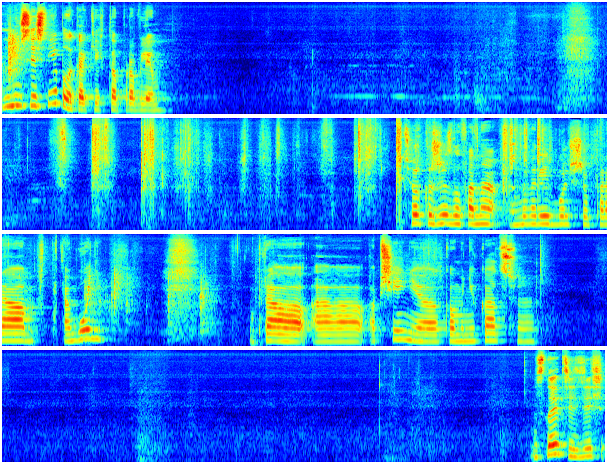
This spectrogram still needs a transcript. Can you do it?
Ну, здесь не было каких-то проблем. Четко жезлов, она говорит больше про огонь, про а, общение, коммуникацию. Знаете, здесь,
